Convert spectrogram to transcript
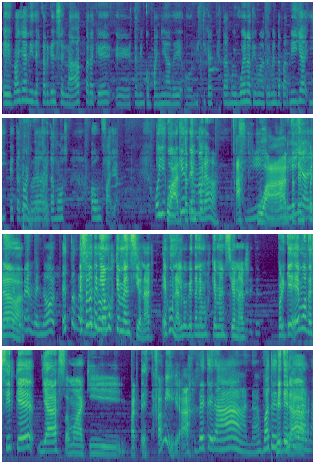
eh, vayan y descarguense la app para que eh, estén en compañía de Holística, que está muy buena, tiene una tremenda parrilla y esta temporada oye. estamos on fire. Oye, ¿con Cuarta qué tema? temporada. Ah, Sí, cuarta niña, temporada. Esto, no es menor. Esto no es Eso lo menor. teníamos que mencionar. Es un algo que tenemos que mencionar. Porque hemos de decir que ya somos aquí parte de esta familia. Veterana, Veterana. veterana.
